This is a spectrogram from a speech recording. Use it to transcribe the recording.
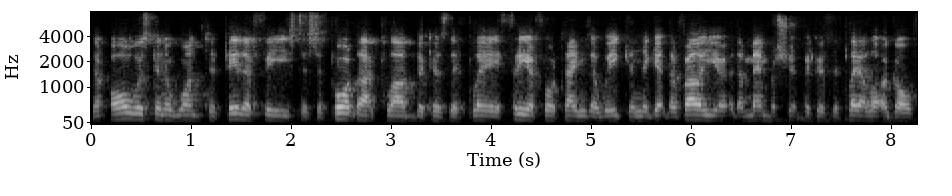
they're always going to want to pay their fees to support that club because they play three or four times a week and they get their value out of their membership because they play a lot of golf.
